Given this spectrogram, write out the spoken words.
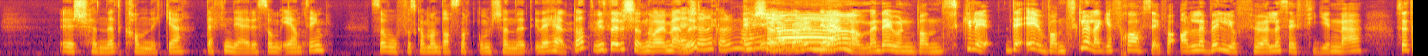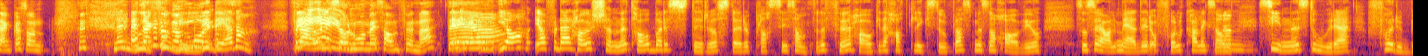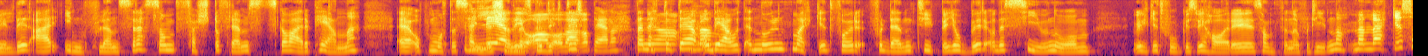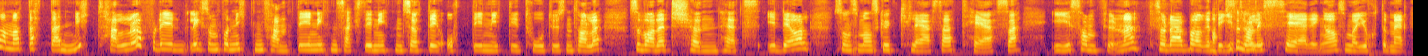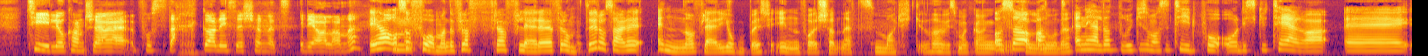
eh, skjønnhet kan ikke defineres som én ting. Så hvorfor skal man da snakke om skjønnhet i det hele tatt? Hvis dere skjønner hva jeg mener? Jeg skjønner hva du mener. Hva du Ja. mener, men det er jo en vanskelig Det er jo vanskelig å legge fra seg, for alle vil jo føle seg fine. Så jeg tenker sånn Men hvorfor sånn, vil de det, da? For Det er jo liksom- noe med samfunnet. Det Eh, er, ja, ja, for der har jo skjønnhet har jo bare større og større plass i samfunnet. Før har jo ikke det hatt like stor plass, mens nå har vi jo sosiale medier, og folk har liksom Men- Sine store forbilder er influensere som først og fremst skal være pene, eh, og på en måte selge skjønnhetsprodukter. Det er nettopp Ja, det, men- og det er jo et enormt marked for, for den type jobber, og det sier jo noe om hvilket fokus vi har i samfunnet for tiden, da. Men det er ikke sånn at dette er nytt heller. fordi liksom på 1950, 1960, 1970, 80, 90, 2000-tallet så var det et skjønnhetsideal. Sånn som man skulle kle seg til seg i samfunnet. Så det er bare Absolutt. digitaliseringa som har gjort det mer tydelig og kanskje forsterka disse skjønnhetsidealene. Ja, og så får man det fra, fra flere fronter, og så er det enda flere jobber innenfor skjønnhetsmarkedet, hvis man kan Også kalle det noe det. at en i hele tatt bruker så masse tid på å diskutere eh,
